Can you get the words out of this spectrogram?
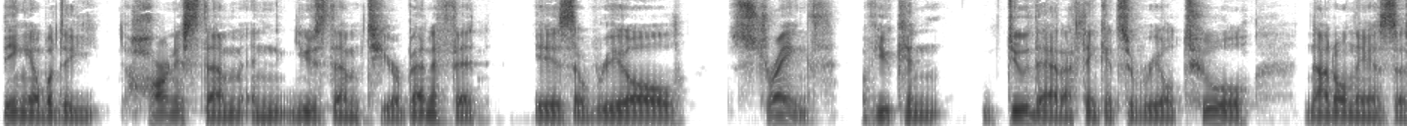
being able to harness them and use them to your benefit is a real strength. If you can do that, I think it's a real tool, not only as a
